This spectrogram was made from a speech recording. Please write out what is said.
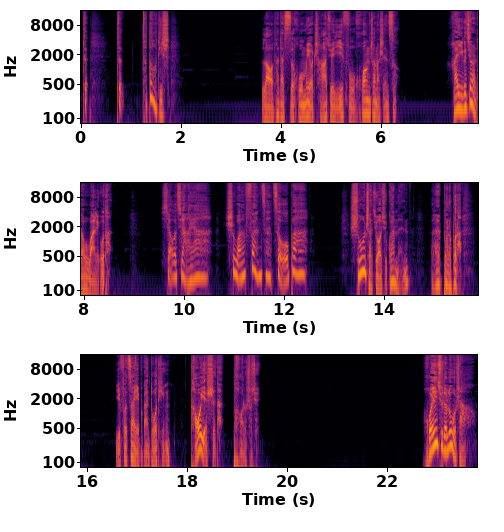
他，他，他到底是？老太太似乎没有察觉姨父慌张的神色，还一个劲儿的挽留他。小贾呀，吃完饭再走吧。说着就要去关门，哎，不了不了！姨父再也不敢多停，逃也似的跑了出去。回去的路上，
